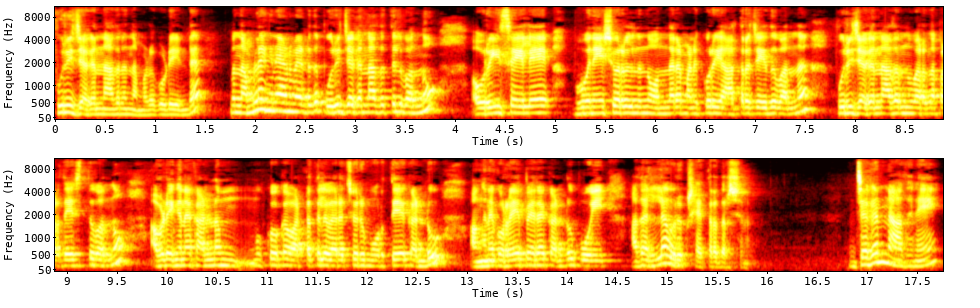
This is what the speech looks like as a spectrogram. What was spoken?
പുരി ജഗന്നാഥനും നമ്മുടെ കൂടെയുണ്ട്. അപ്പം നമ്മൾ എങ്ങനെയാണ് വേണ്ടത്? പുരി ജഗന്നാഥത്തിൽ വന്നു. ഒറീസയിലെ ഭുവനേശ്വറിൽ നിന്ന് ഒന്നര മണിക്കൂർ യാത്ര ചെയ്ത് വന്ന് പുരി ജഗന്നാഥം എന്ന് പറയുന്ന പ്രദേശത്ത് വന്നു. അവിടെ ഇങ്ങനെ കണ്ണും മുക്കൊക്കെ വട്ടത്തിൽ വരച്ചൊരു മൂർത്തിയെ കണ്ടു. അങ്ങനെ കുറേ പേരെ കണ്ടു പോയി. അതല്ല ഒരു ക്ഷേത്ര ദർശനം. ജഗന്നാഥനെ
